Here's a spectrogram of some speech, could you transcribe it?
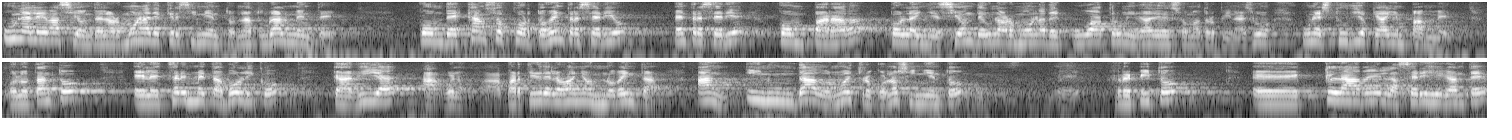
una elevación de la hormona de crecimiento naturalmente con descansos cortos entre, serio, entre series comparada con la inyección de una hormona de 4 unidades de somatropina. Es un, estudio que hay en PubMed. Por lo tanto, el estrés metabólico cada día, ah, bueno, a partir de los años 90 han inundado nuestro conocimiento, eh, repito, eh, clave la serie gigante,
